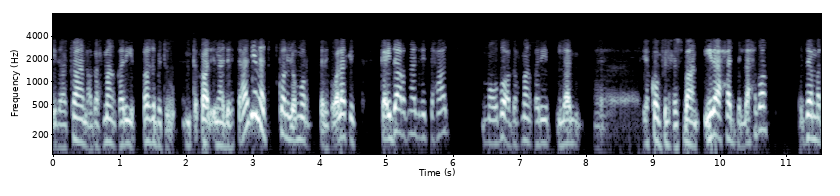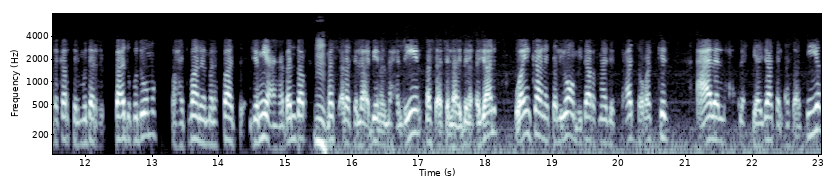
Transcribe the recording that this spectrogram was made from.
إذا كان عبد الرحمن قريب رغبته انتقال إلى نادي الاتحاد هنا تكون الأمور مختلفة. ولكن كإدارة نادي الاتحاد موضوع عبد الرحمن قريب لن آه، يكون في الحسبان إلى حد اللحظة. زي ما ذكرت المدرب بعد قدومه راح تبان الملفات جميعها بندر. مم. مسألة اللاعبين المحليين مسألة اللاعبين الأجانب وإن كانت اليوم إدارة نادي الاتحاد تركز على ال- الاحتياجات الأساسية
